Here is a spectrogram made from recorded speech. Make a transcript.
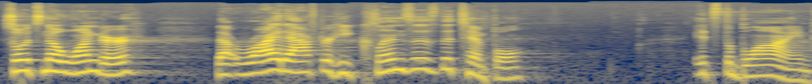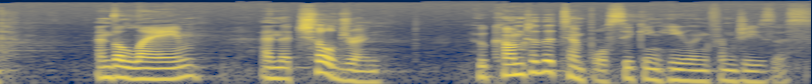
So it's no wonder that right after he cleanses the temple, it's the blind and the lame and the children who come to the temple seeking healing from Jesus.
